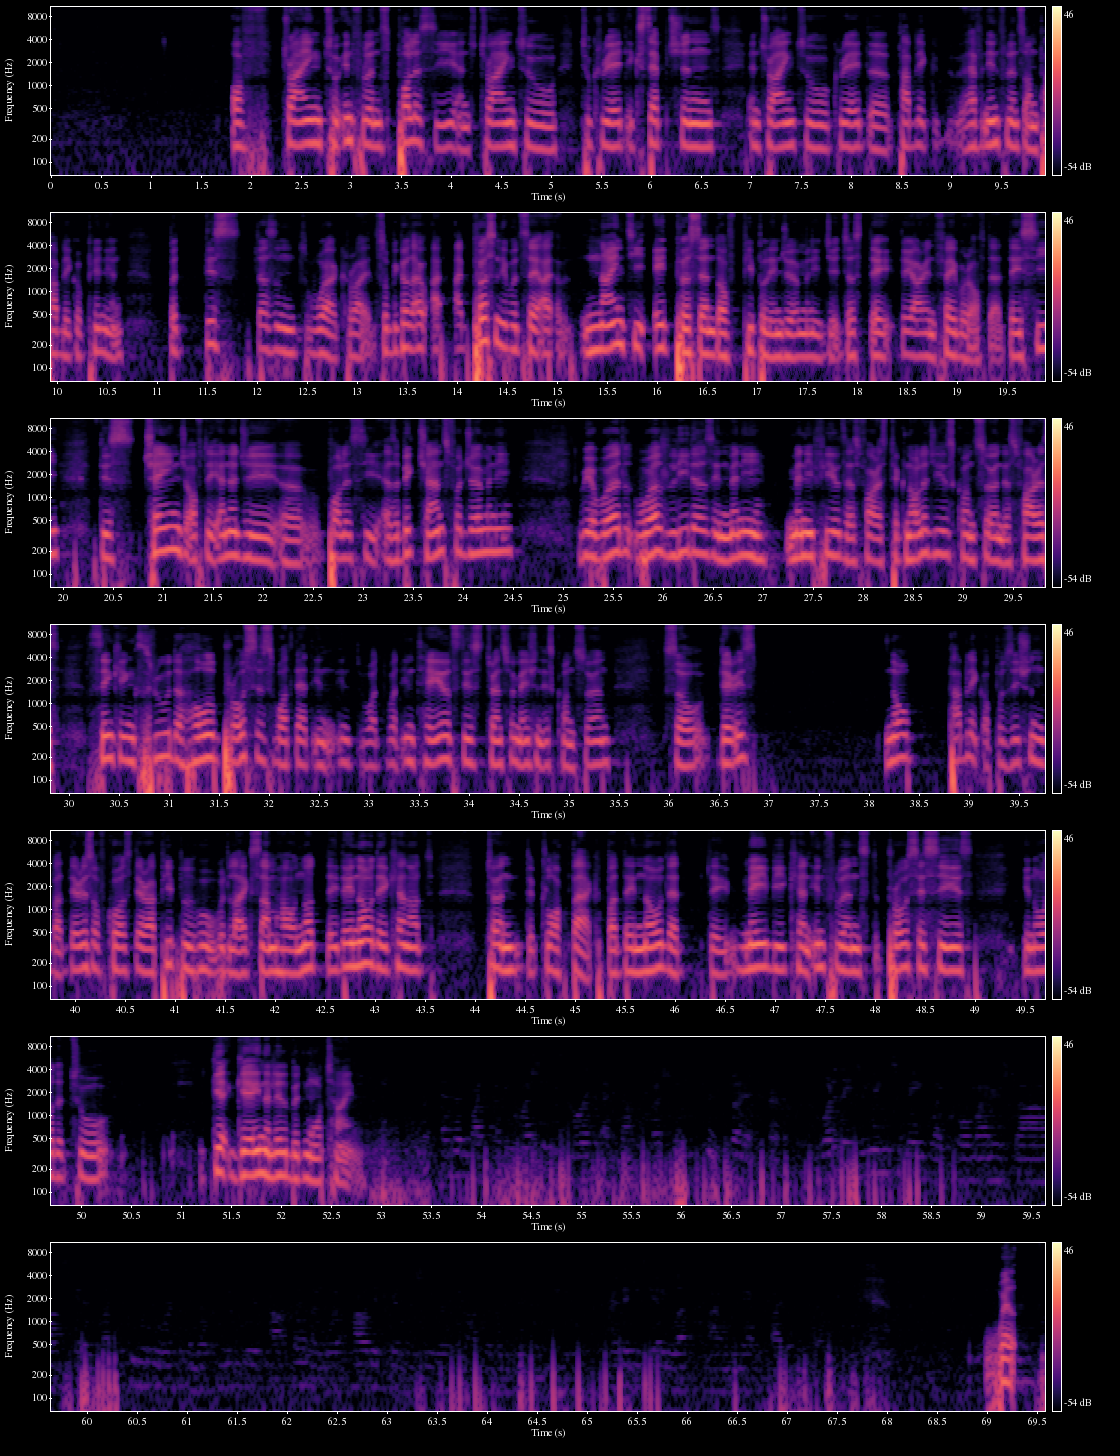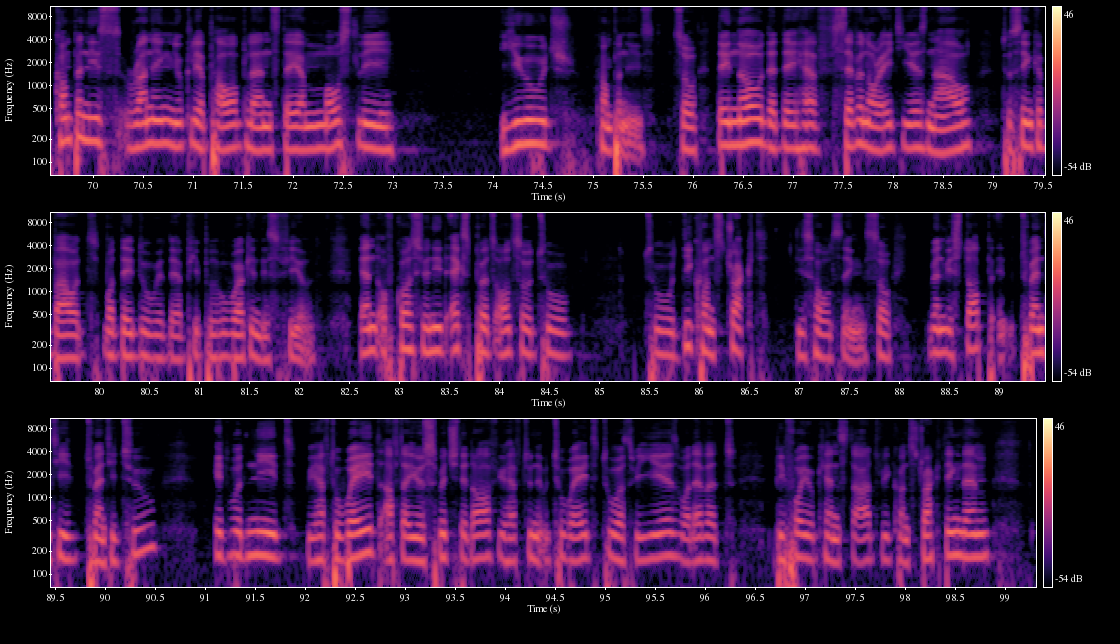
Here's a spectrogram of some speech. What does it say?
of trying to influence policy and trying to to create exceptions and trying to create a public have an influence on public opinion. But this doesn't work right? So because i, I, I personally would say 98% of people in germany just they they are in favor of that. They see this change of the energy uh, policy as a big chance for germany we are world, world leaders in many, many fields as far as technology is concerned, as far as thinking through the whole process, what that in, in what, what entails this transformation is concerned. So there is no public opposition, but there is, of course, there are people who would like somehow not, they, they know they cannot turn the clock back, but they know that they maybe can influence the processes in order to gain a little bit more time. Companies running nuclear power plants, they are mostly huge companies. So they know that they have seven or eight years now to think about what they do with their people who work in this field. And of course, you need experts also to to deconstruct this whole thing. So when we stop in 2022, it would need we have to wait after you switched it off. You have to to wait two or three years, whatever, before you can start reconstructing them,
